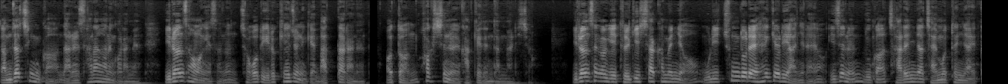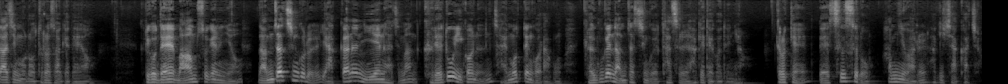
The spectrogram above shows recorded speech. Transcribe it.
남자친구가 나를 사랑하는 거라면 이런 상황에서는 적어도 이렇게 해주는 게 맞다라는 어떤 확신을 갖게 된단 말이죠. 이런 생각이 들기 시작하면요 우리 충돌의 해결이 아니라요 이제는 누가 잘했냐 잘못했냐의 따짐으로 들어서게 돼요 그리고 내 마음속에는요 남자친구를 약간은 이해는 하지만 그래도 이거는 잘못된 거라고 결국엔 남자친구의 탓을 하게 되거든요. 그렇게 내 스스로 합리화를 하기 시작하죠.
